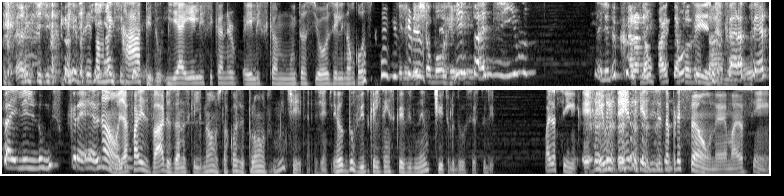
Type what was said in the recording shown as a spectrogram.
Antes de escrever. escreva mais de rápido. E aí ele fica, nerv... ele fica muito ansioso e ele não consegue Ele escrever. deixa eu morrer. Tadinho, mano. Ele não O cara consegue. não vai se aposentar. seja, Os caras mano. apertam ele, ele não escreve. Não, já faz vários anos que ele. Não, está quase pronto. Mentira, gente. Eu duvido que ele tenha escrevido nenhum título do sexto livro. Mas assim, eu entendo que existe essa pressão, né? Mas assim,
